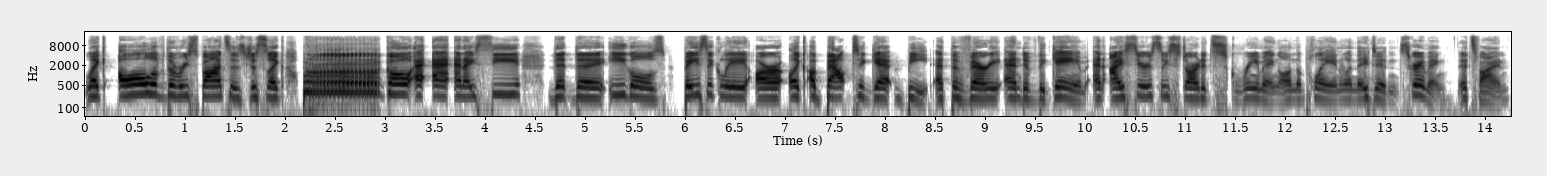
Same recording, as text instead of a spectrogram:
like all of the responses just like go, and I see that the Eagles basically are like about to get beat at the very end of the game, and I seriously started screaming on the plane when they didn't. Screaming, it's fine.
